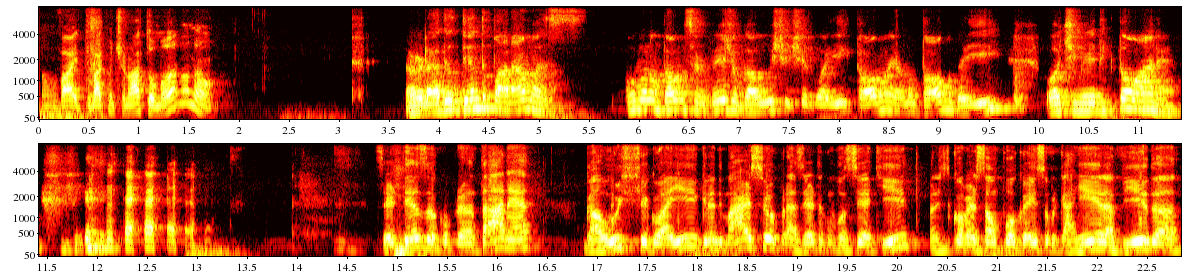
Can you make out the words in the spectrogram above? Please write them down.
não vai, tu vai continuar tomando ou não? Na verdade, eu tento parar, mas como eu não tomo cerveja, o gaúcho chegou aí e toma, eu não tomo, daí o Otimir tem que tomar, né? Certeza, vou cumprimentar, né? Gaúcho chegou aí, grande Márcio, prazer estar com você aqui, para a gente conversar um pouco aí sobre carreira, vida,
